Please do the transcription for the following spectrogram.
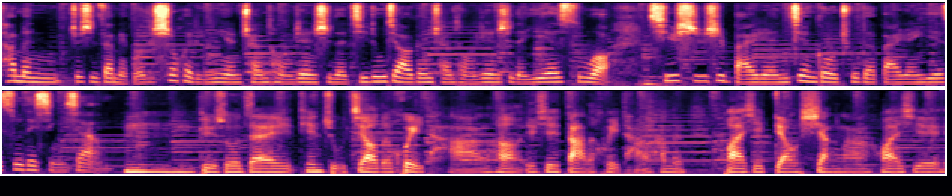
他们就是在美国的社会里面传统认识的基督教跟传统认识。的，耶稣哦，其实是白人建构出的白人耶稣的形象。嗯，比如说在天主教的会堂哈，有些大的会堂，他们画一些雕像啊，画一些。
